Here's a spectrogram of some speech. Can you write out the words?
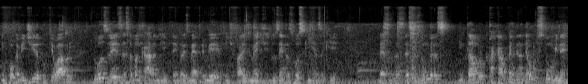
em pouca medida, porque eu abro duas vezes essa bancada minha, que tem dois metros e meio, a gente faz de média de 200 rosquinhas aqui, dessas, dessas húngaras, então eu acabo perdendo até o costume, né?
